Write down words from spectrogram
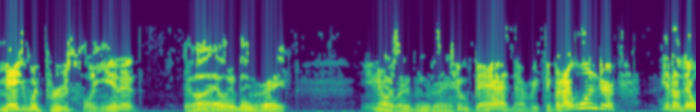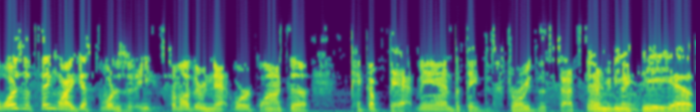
imagine with Bruce Lee in it. Well, that would have been great. You know, That would have been great. too bad and everything. But I wonder, you know, there was a thing where I guess what is it? Eh, some other network wanted to pick up Batman, but they destroyed the sets and everything. NBC, yep.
